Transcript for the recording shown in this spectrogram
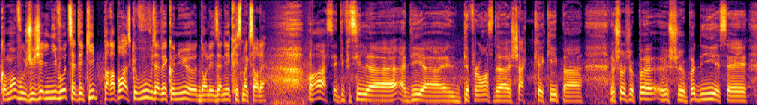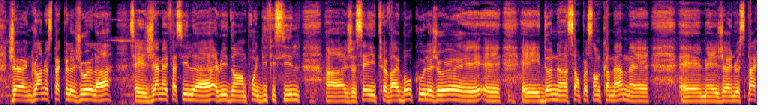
comment vous jugez le niveau de cette équipe par rapport à ce que vous, vous avez connu dans les années Chris Maxorley ah, C'est difficile à dire différence de chaque équipe. Euh, la chose que je peux, dire, c'est j'ai un grand respect pour le joueur là. C'est jamais facile d'arriver dans un point difficile. Euh, je sais qu'il travaille beaucoup le joueur et, et, donne 100% quand même. Mais j'ai un respect.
